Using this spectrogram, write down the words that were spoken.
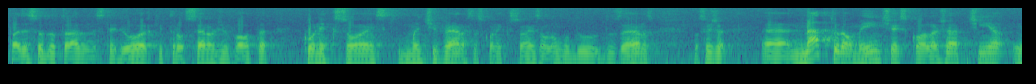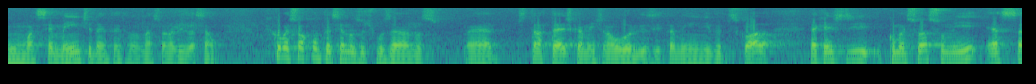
fazer seu doutorado no exterior, que trouxeram de volta conexões, que mantiveram essas conexões ao longo do, dos anos, ou seja, é, naturalmente a escola já tinha uma semente da internacionalização que começou a acontecer nos últimos anos, né, estrategicamente na URGS e também em nível de escola, é que a gente começou a assumir esse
